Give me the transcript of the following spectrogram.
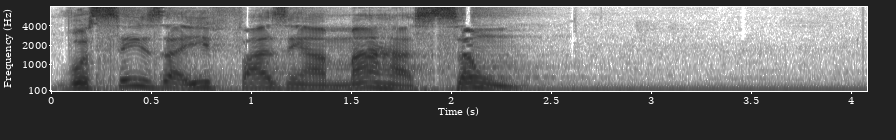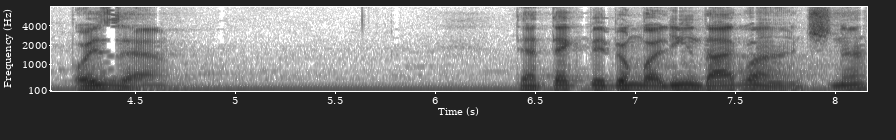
vocês aí fazem amarração? Pois é. Tem até que beber um golinho d'água antes, né?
